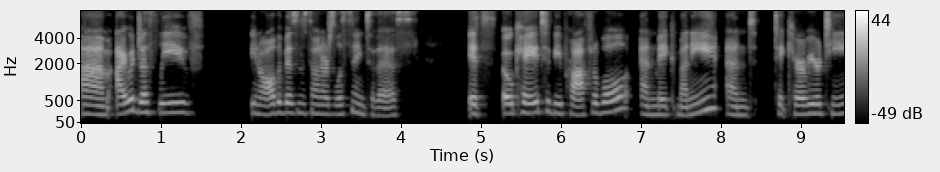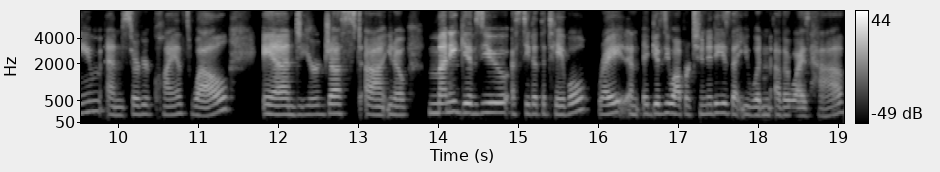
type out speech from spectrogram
um, I would just leave, you know, all the business owners listening to this. It's okay to be profitable and make money and take care of your team and serve your clients well. And you're just uh, you know money gives you a seat at the table right? And it gives you opportunities that you wouldn't otherwise have.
